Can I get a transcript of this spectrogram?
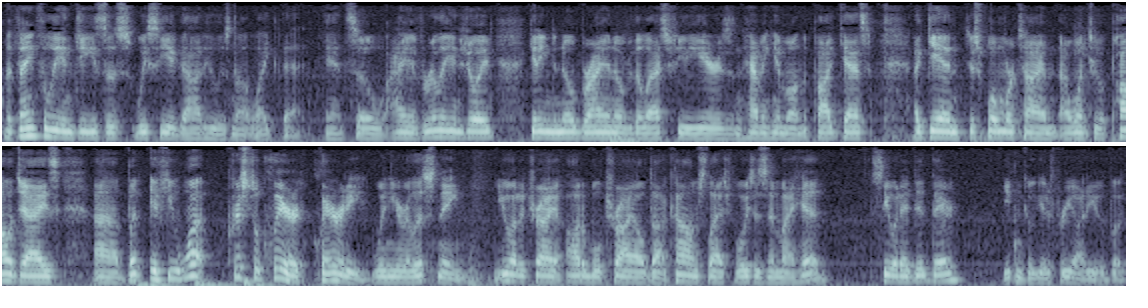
But thankfully in Jesus, we see a God who is not like that. And so I have really enjoyed getting to know Brian over the last few years and having him on the podcast. Again, just one more time, I want to apologize. Uh, but if you want crystal clear clarity when you're listening, you ought to try audibletrial.com slash voices in my head. See what I did there? You can go get a free audiobook.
